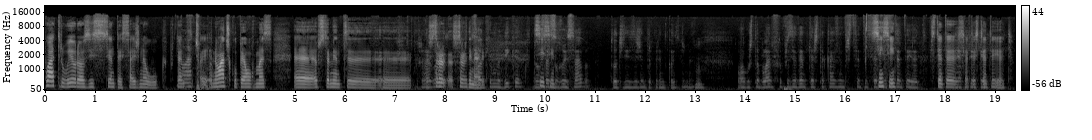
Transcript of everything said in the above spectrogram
4,66€ na UC. Portanto, não há desculpa, não há desculpa é um romance uh, absolutamente uh, extra extraordinário. Só aqui uma dica, não sim, sei sim. se o Rui sabe, todos os dias a gente aprende coisas, não é? Hum. O Augusto Abelar foi presidente desta casa entre 77 sim, e sim. 78. 77 e 78.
